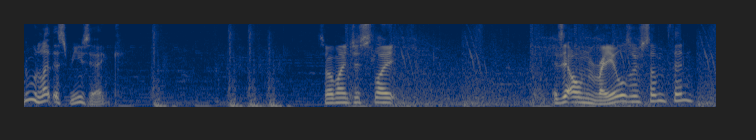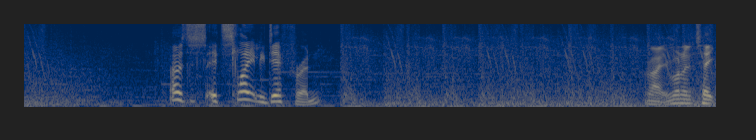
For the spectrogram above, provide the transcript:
Ooh, I like this music. So am I just like... Is it on rails or something? Oh, it's, just, it's slightly different. Right, you want to take...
